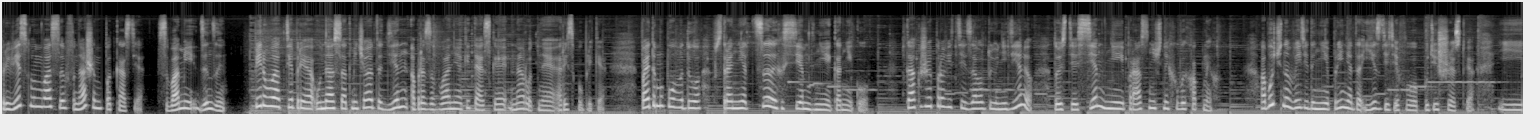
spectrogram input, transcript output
Приветствуем вас в нашем подкасте. С вами Цзиньцзин. 1 октября у нас отмечают День образования Китайской Народной Республики. По этому поводу в стране целых 7 дней каникул. Как же провести золотую неделю, то есть 7 дней праздничных выходных? Обычно в эти дни принято ездить в путешествия. И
